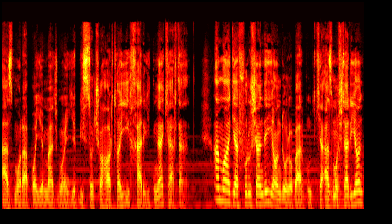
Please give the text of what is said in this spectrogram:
از مربای مجموعه 24 تایی خرید نکردند. اما اگر فروشنده یان بر بود که از مشتریان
